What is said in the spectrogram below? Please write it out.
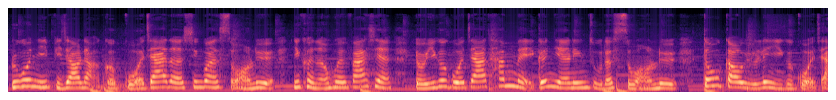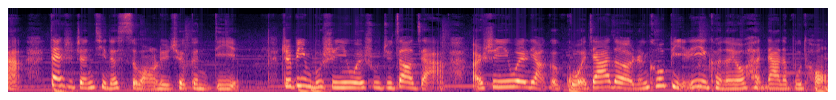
如果你比较两个国家的新冠死亡率，你可能会发现有一个国家它每个年龄组的死亡率都高于另一个国家，但是整体的死亡率却更低。这并不是因为数据造假，而是因为两个国家的人口比例可能有很大的不同。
